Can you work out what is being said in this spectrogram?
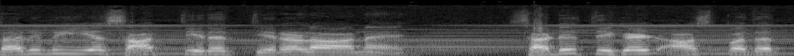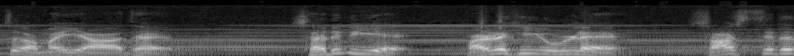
தருவிய சாத்திர திரளான சடுதிகள் ஆஸ்பதத்து அமையாத சருவிய பழகியுள்ள சாஸ்திர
